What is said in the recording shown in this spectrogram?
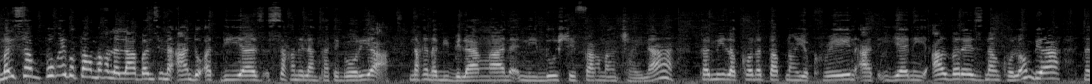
May sampung iba pang makalalaban sina Ando at Diaz sa kanilang kategorya na kinabibilangan ni Lu Shifang ng China, Camila Konatap ng Ukraine at Yenny Alvarez ng Colombia na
